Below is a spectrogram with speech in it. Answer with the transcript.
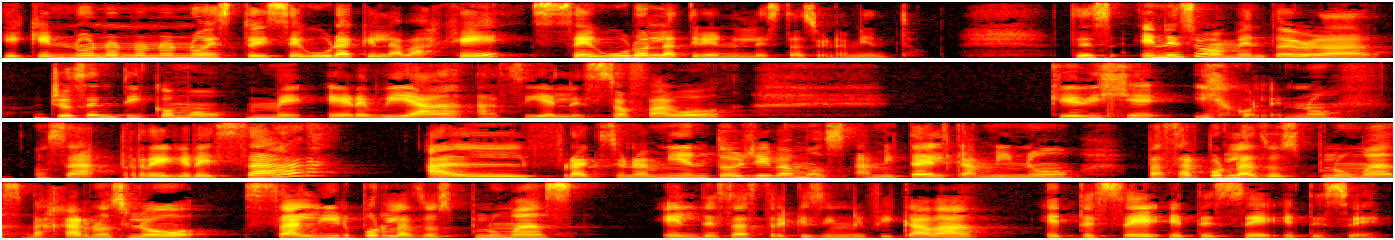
Y que no, no, no, no, no, estoy segura que la bajé, seguro la tiré en el estacionamiento. Entonces, en ese momento, de verdad, yo sentí como me hervía así el esófago, que dije, híjole, no. O sea, regresar al fraccionamiento, ya íbamos a mitad del camino, pasar por las dos plumas, bajarnos y luego salir por las dos plumas el desastre que significaba etc, etc, etc.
